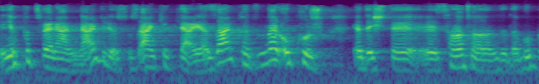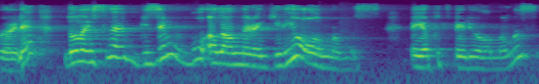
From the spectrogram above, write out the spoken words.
yapıt verenler biliyorsunuz erkekler yazar, kadınlar okur ya da işte sanat alanında da bu böyle. Dolayısıyla bizim bu alanlara giriyor olmamız ve yapıt veriyor olmamız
